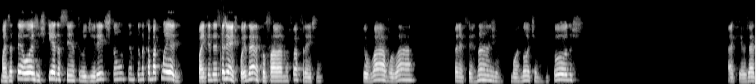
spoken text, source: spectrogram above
Mas até hoje, esquerda, centro e direita estão tentando acabar com ele. Vai entender essa gente. Pois é, né? Que eu falo mais pra frente, né? Eu vá, vou lá. Tânia Fernandes, boa noite a todos. Aqui, o Jair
